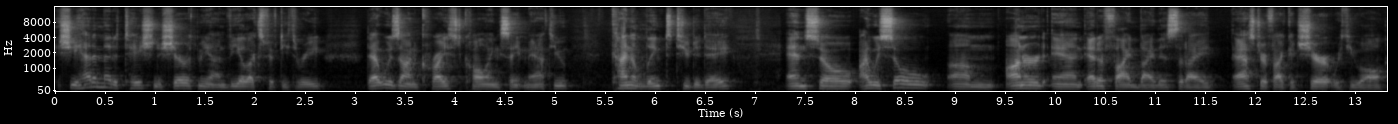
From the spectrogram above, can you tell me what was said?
she had a meditation to share with me on VLX 53. That was on Christ calling St. Matthew, kind of linked to today. And so I was so um, honored and edified by this that I asked her if I could share it with you all.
